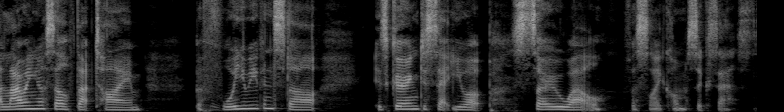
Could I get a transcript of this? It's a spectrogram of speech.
Allowing yourself that time before you even start is going to set you up so well for SciComm success.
